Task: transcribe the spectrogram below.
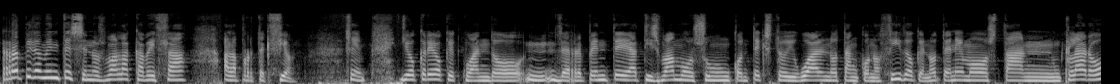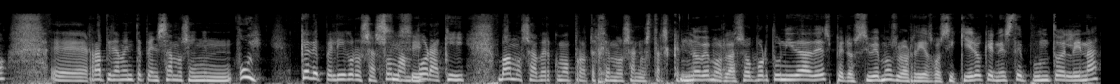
rápidamente se nos va la cabeza a la protección. Sí, yo creo que cuando mm, de repente atisbamos un contexto igual no tan conocido, que no tenemos tan claro, eh, rápidamente pensamos en, uy, qué de peligros asoman sí, sí. por aquí, vamos a ver cómo protegemos a nuestras criaturas. No vemos las oportunidades, pero sí vemos los riesgos. Y quiero que en este punto, Elena,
